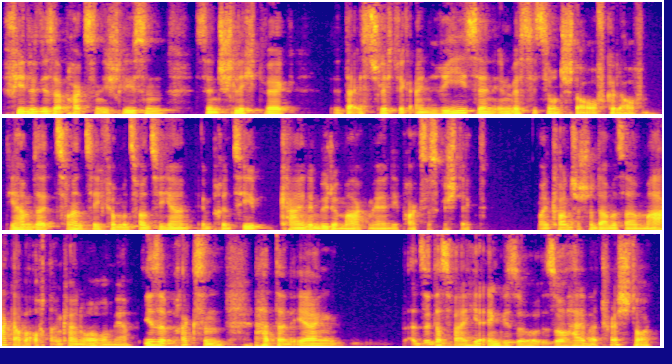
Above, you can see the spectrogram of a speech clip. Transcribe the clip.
Viele dieser Praxen, die schließen, sind schlichtweg da ist schlichtweg ein riesen Investitionsstau aufgelaufen. Die haben seit 20, 25 Jahren im Prinzip keine müde Mark mehr in die Praxis gesteckt. man konnte schon damals sagen Mark, aber auch dann kein Euro mehr. Diese Praxen hat dann eher also das war hier irgendwie so, so halber Trash-Talk.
